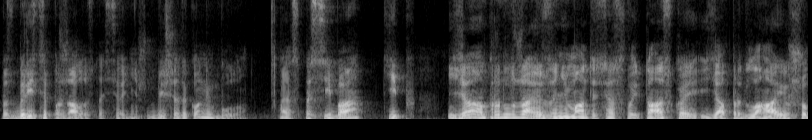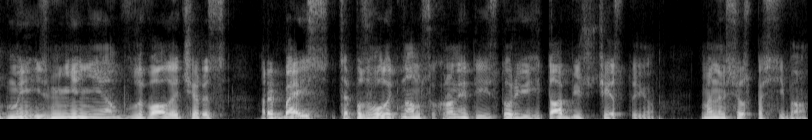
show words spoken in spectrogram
Розберіться, пожалуйста, сьогодні, щоб більше такого не було. Е, спасибо, тіп. Я продовжую займатися своєю таскою, і я предлагаю, щоб ми змінення вливали через Rebase. Це дозволить нам сохранити історію гіта більш чистою. У мене все, спасибо.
